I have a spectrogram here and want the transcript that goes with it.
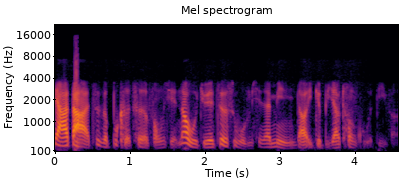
加大这个不可测的风险？那我觉得这是我们现在面临到一个比较痛苦的地方。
